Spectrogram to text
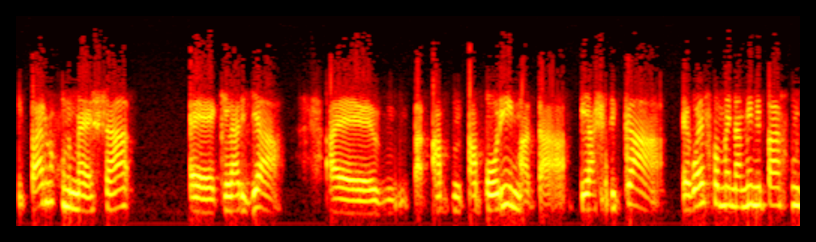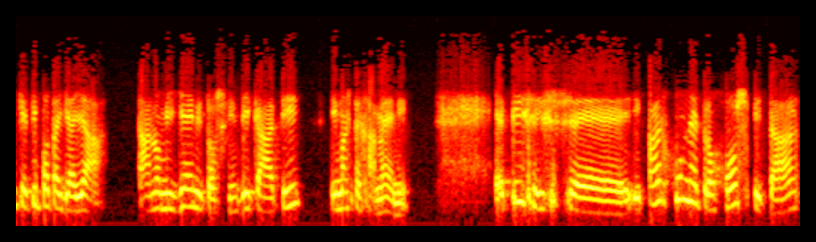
Υπάρχουν μέσα ε, κλαριά, ε, απορρίμματα, πλαστικά. Εγώ εύχομαι να μην υπάρχουν και τίποτα γυαλιά. Αν ομιγέννητο συμβεί κάτι, είμαστε χαμένοι. Επίσης ε, υπάρχουν τροχόσπιτα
